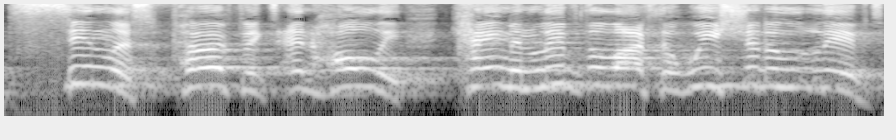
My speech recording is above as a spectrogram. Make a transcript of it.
sinless, perfect, and holy, came and lived the life that we should have lived,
